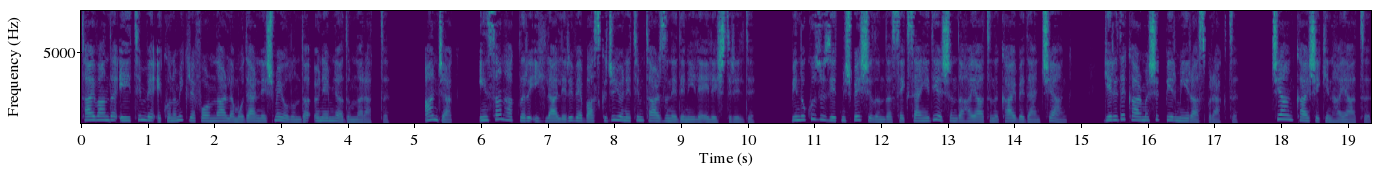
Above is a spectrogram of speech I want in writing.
Tayvan'da eğitim ve ekonomik reformlarla modernleşme yolunda önemli adımlar attı. Ancak, insan hakları ihlalleri ve baskıcı yönetim tarzı nedeniyle eleştirildi. 1975 yılında 87 yaşında hayatını kaybeden Chiang, geride karmaşık bir miras bıraktı. Chiang Kai-shek'in hayatı,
